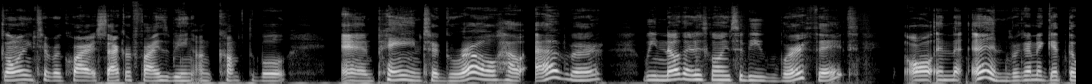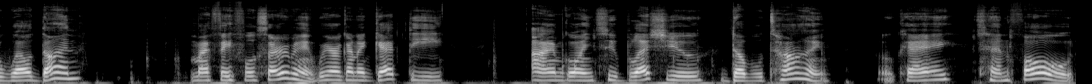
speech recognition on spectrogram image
going to require sacrifice, being uncomfortable, and pain to grow. However, we know that it's going to be worth it all in the end. We're going to get the well done, my faithful servant. We are going to get the I'm going to bless you double time. Okay? Tenfold.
